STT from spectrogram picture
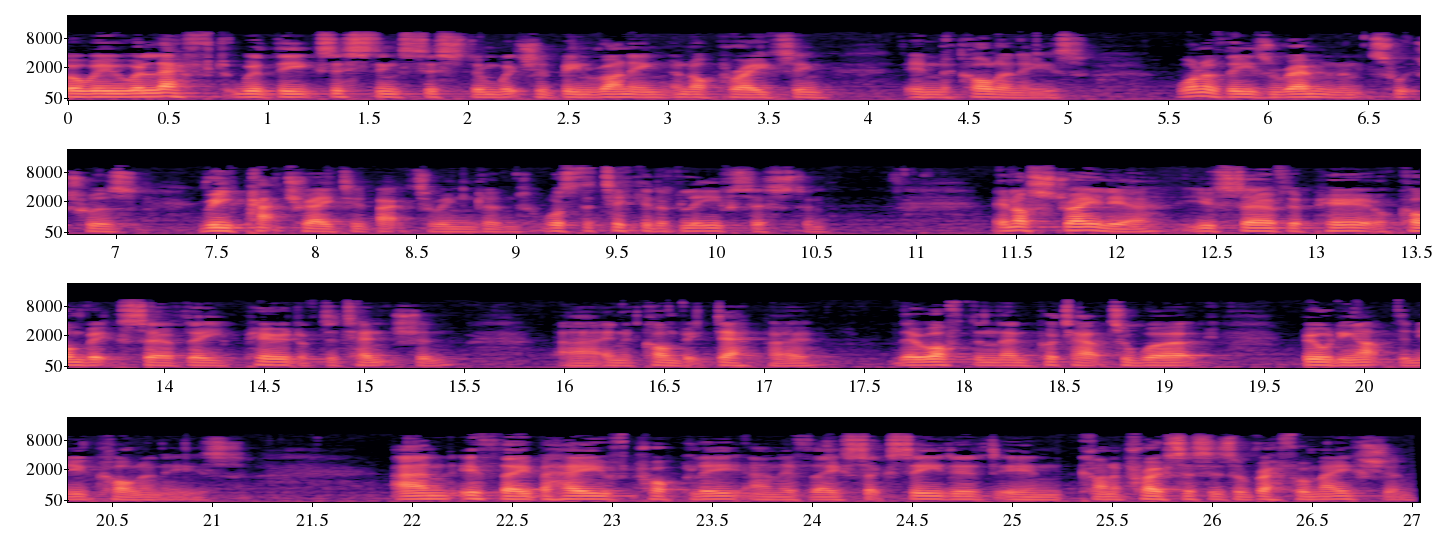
But we were left with the existing system which had been running and operating in the colonies. One of these remnants, which was repatriated back to England, was the ticket of leave system. In Australia, you served a period, or convicts served a period of detention uh, in a convict depot. They were often then put out to work building up the new colonies. And if they behaved properly and if they succeeded in kind of processes of reformation,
